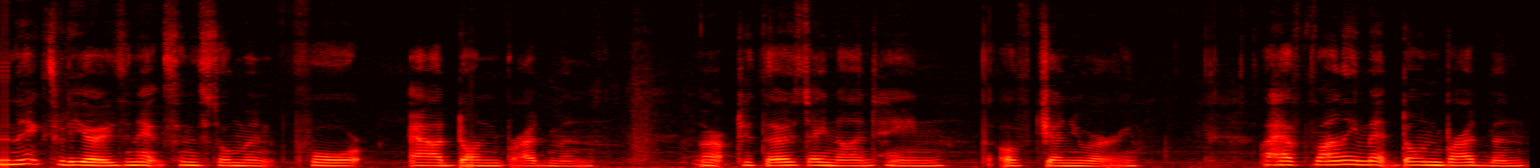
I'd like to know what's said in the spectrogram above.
The next video is the next instalment for our Don Bradman. We're up to Thursday 19th of January. I have finally met Don Bradman.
